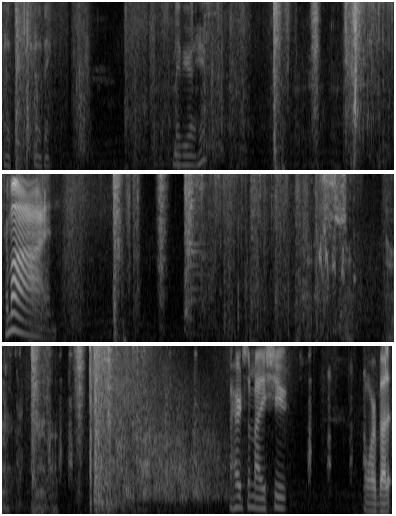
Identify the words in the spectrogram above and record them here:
Trying to think. Trying to think. Maybe right here. Come on. Heard somebody shoot. Don't worry about it.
